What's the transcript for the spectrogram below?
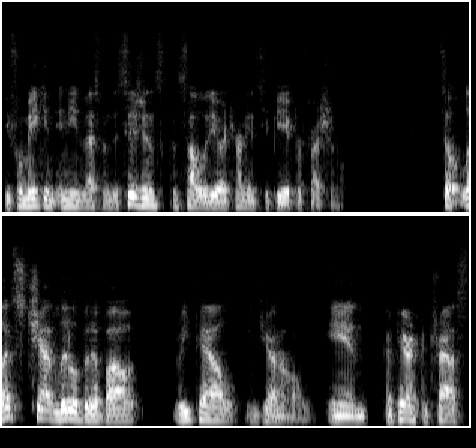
Before making any investment decisions, consult with your attorney and CPA professional. So let's chat a little bit about retail in general and compare and contrast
